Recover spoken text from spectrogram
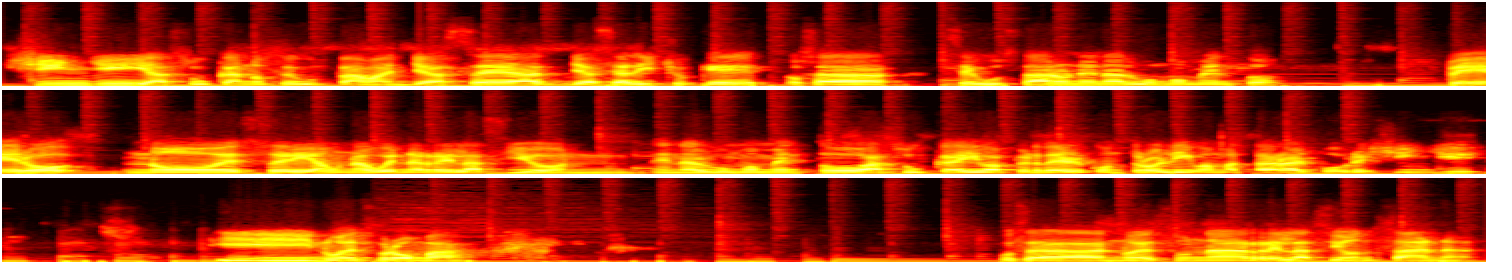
Shinji y Azuka no se gustaban. Ya se ya se ha dicho que, o sea, se gustaron en algún momento, pero no sería una buena relación. En algún momento Azuka iba a perder el control, iba a matar al pobre Shinji y no es broma. O sea, no es una relación sana.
